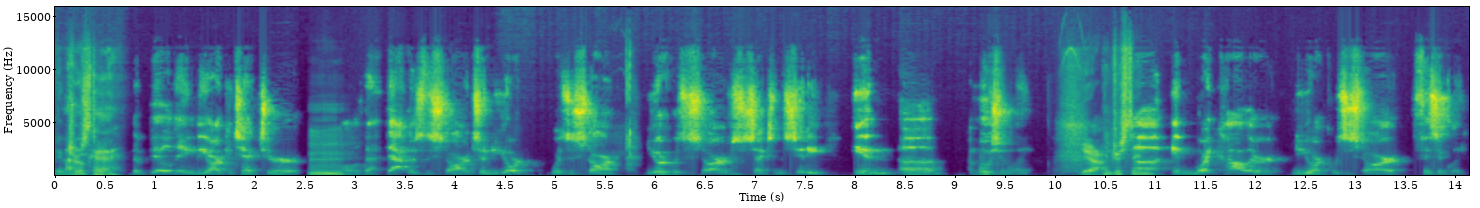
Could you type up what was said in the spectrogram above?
Interesting. Okay. The building, the architecture, Mm. all of that. That was the star. So New York was a star. New York was the star of Sex and the City in uh, emotionally. Yeah. Interesting. Uh, in White Collar, New York was a star physically.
